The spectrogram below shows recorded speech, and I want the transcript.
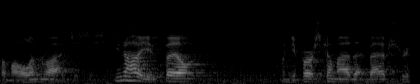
from all unrighteousness. You know how you felt when you first come out of that baptistry?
